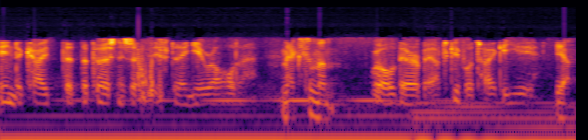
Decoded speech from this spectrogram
indicate that the person is a 15 year old. Maximum. Well, thereabouts, give or take a year. Yeah.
